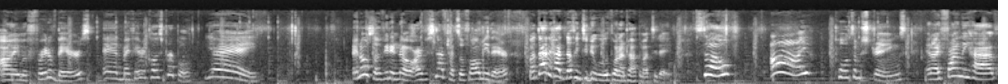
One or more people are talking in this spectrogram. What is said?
I'm afraid of bears, and my favorite color is purple. Yay! And also, if you didn't know, I have a Snapchat, so follow me there. But that had nothing to do with what I'm talking about today. So, I pulled some strings, and I finally have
